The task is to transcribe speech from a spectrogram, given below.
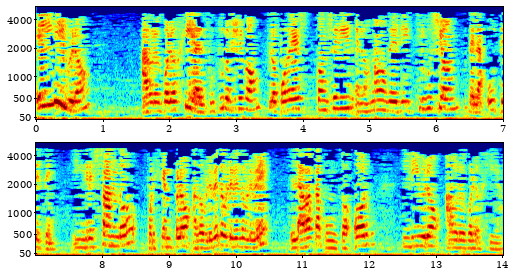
El libro, Agroecología, el futuro llegó, lo podés conseguir en los nodos de distribución de la UTT, ingresando, por ejemplo, a www.lavaca.org, libro Agroecología.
